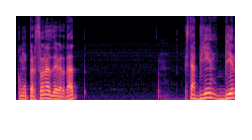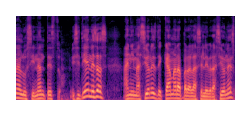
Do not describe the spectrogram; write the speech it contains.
como personas de verdad. Está bien, bien alucinante esto. Y si tienen esas animaciones de cámara para las celebraciones...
